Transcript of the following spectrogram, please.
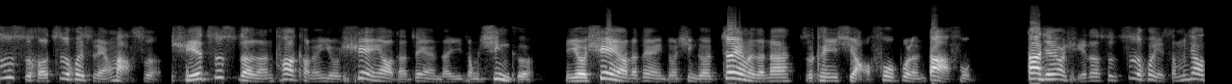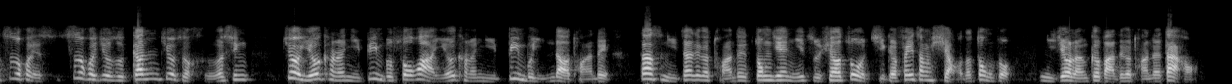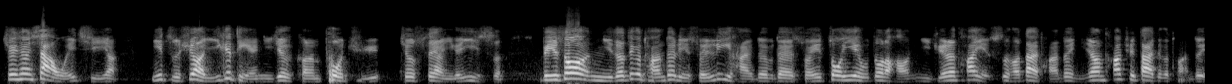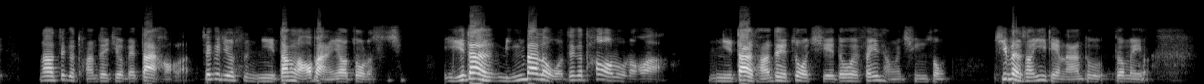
知识和智慧是两码事。学知识的人，他可能有炫耀的这样的一种性格，有炫耀的这样一种性格，这样的人呢，只可以小富不能大富。大家要学的是智慧。什么叫智慧？智慧就是根，就是核心。就有可能你并不说话，有可能你并不引导团队，但是你在这个团队中间，你只需要做几个非常小的动作，你就能够把这个团队带好，就像下围棋一样，你只需要一个点，你就可能破局，就是这样一个意思。比如说你的这个团队里谁厉害，对不对？谁做业务做得好，你觉得他也适合带团队，你让他去带这个团队，那这个团队就被带好了。这个就是你当老板要做的事情。一旦明白了我这个套路的话。你带团队做企业都会非常的轻松，基本上一点难度都没有。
